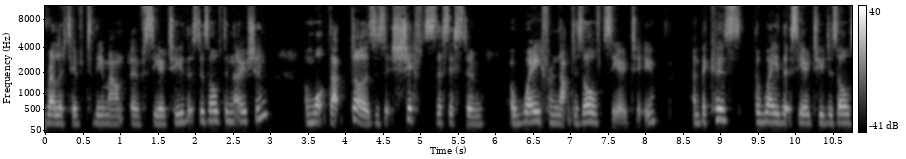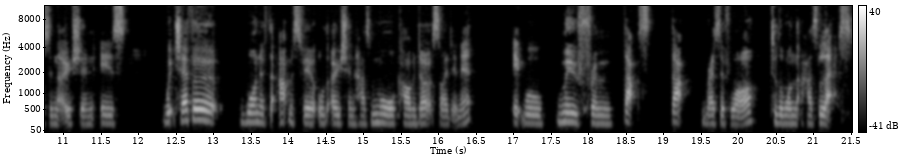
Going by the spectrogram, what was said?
relative to the amount of CO2 that's dissolved in the ocean. And what that does is it shifts the system away from that dissolved CO2. And because the way that CO2 dissolves in the ocean is whichever one of the atmosphere or the ocean has more carbon dioxide in it, it will move from that, that reservoir to the one that has less.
